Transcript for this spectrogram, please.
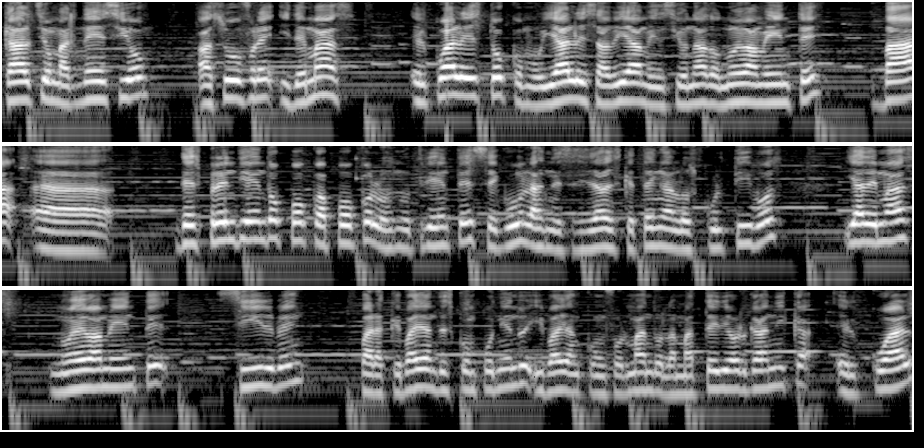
calcio, magnesio, azufre y demás, el cual esto, como ya les había mencionado nuevamente, va ah, desprendiendo poco a poco los nutrientes según las necesidades que tengan los cultivos y además nuevamente sirven para que vayan descomponiendo y vayan conformando la materia orgánica, el cual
